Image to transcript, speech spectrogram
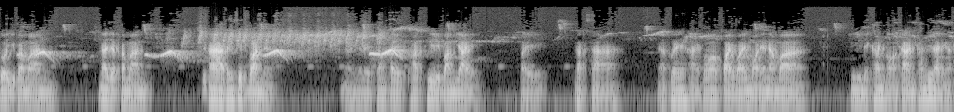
ตัวอยู่ประมาณ น่าจะประมาณห้าถึงสิบวันเนี่ยอ่าก็เลยต้องไปพักที่บางใหญ่ ไปรักษานะเพื่อให้หายเพราะว่าปล่อยไว้หมอแนะนำว่ามีอยู่ในขั้นของอาการขั้นที่ไหนครับ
